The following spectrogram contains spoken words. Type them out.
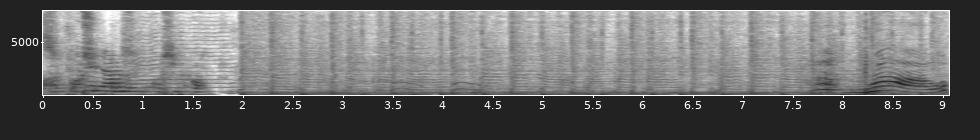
Szybko, szybko, szybko. Wow!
